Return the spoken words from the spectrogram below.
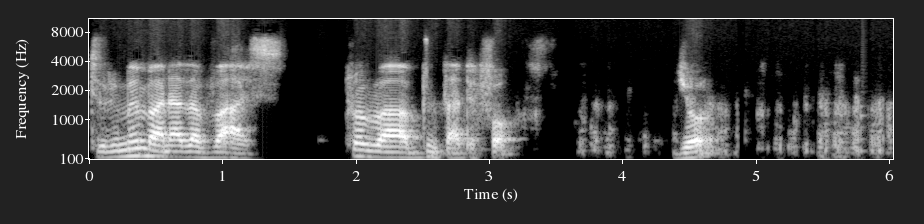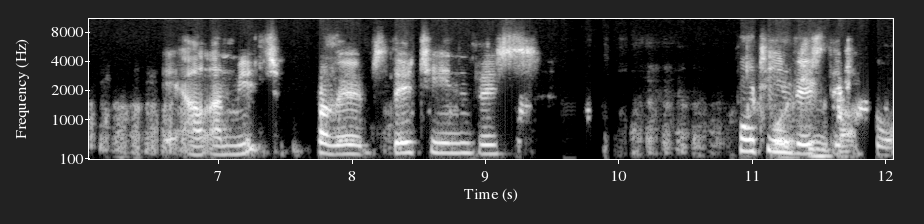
to remember another verse, Proverbs 34. Joe? Yeah, I'll unmute. Proverbs 13, verse 14, 14 verse 34.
